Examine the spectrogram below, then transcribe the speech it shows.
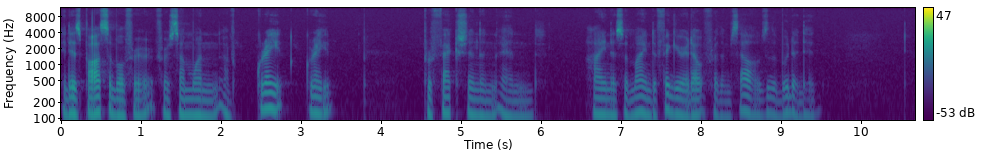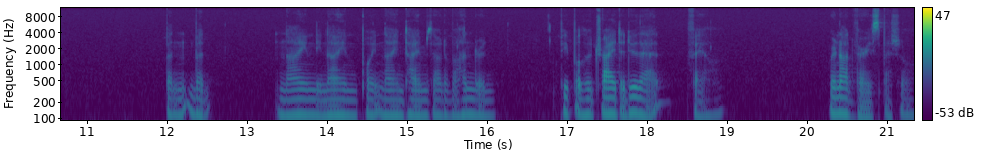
It is possible for, for someone of great, great perfection and, and highness of mind to figure it out for themselves. The Buddha did. But, but 99.9 times out of 100, People who try to do that fail. We're not very special.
